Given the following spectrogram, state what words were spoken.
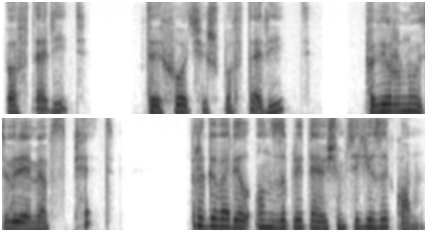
Повторить? Ты хочешь повторить? Повернуть время вспять? Проговорил он заплетающимся языком.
